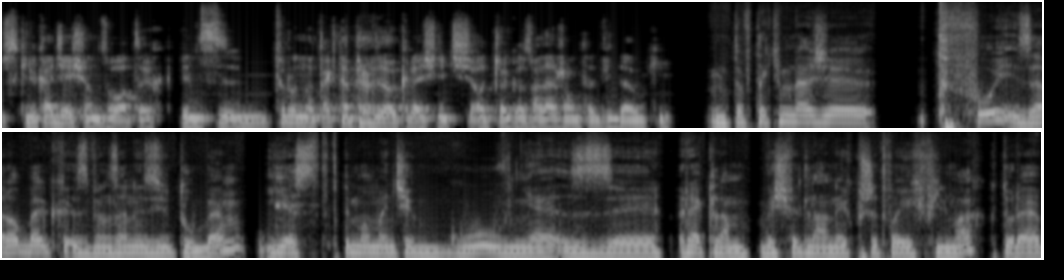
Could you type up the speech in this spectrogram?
z kilkadziesiąt złotych, więc trudno tak naprawdę określić, od czego zależą te widełki. To w takim razie twój zarobek związany z YouTube'em jest w tym momencie głównie z reklam wyświetlanych przy twoich filmach, które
